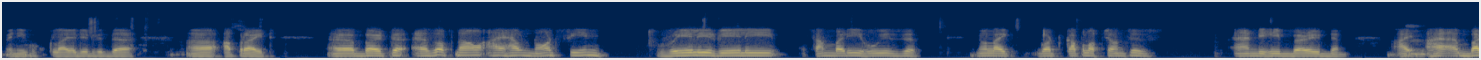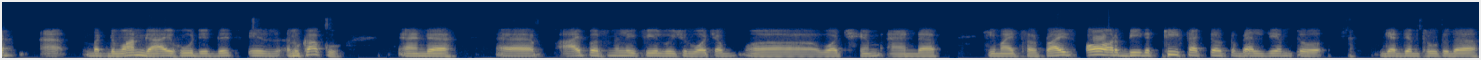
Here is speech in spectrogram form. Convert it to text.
when he collided with the uh, upright. Uh, but as of now, I have not seen really, really somebody who is you know, like got couple of chances and he buried them. I, mm. I but uh, but the one guy who did this is Lukaku, and uh, uh, I personally feel we should watch up, uh, watch him, and uh, he might surprise or be the key factor to Belgium to get them through to the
